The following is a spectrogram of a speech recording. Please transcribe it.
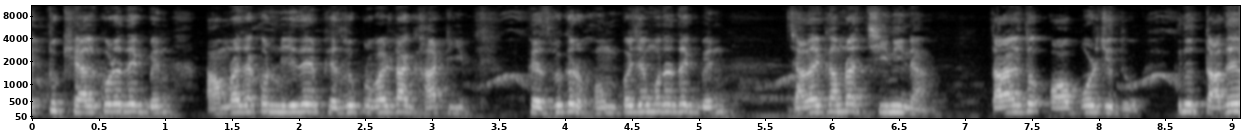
একটু খেয়াল করে দেখবেন। আমরা যখন নিজেদের ফেসবুক প্রোফাইলটা ঘাঁটি ফেসবুকের হোম পেজের মধ্যে দেখবেন, যাদেরকে আমরা চিনি না, তারা হয়তো অপরিচিত, কিন্তু তাদের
